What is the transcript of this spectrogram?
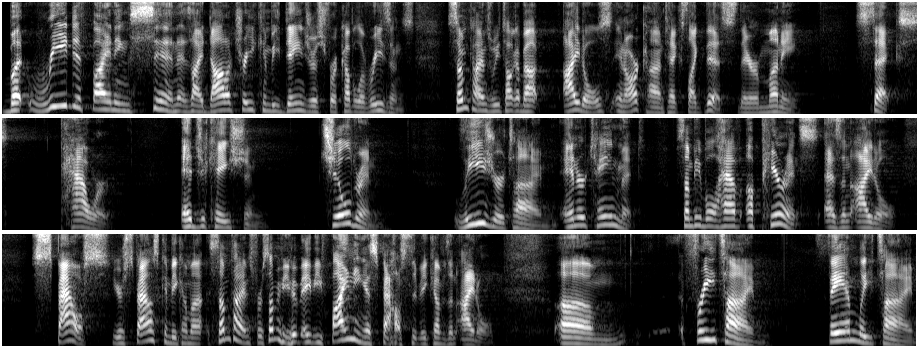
but redefining sin as idolatry can be dangerous for a couple of reasons. Sometimes we talk about idols in our context like this they are money, sex, power, education, children, leisure time, entertainment, Some people have appearance as an idol. Spouse, your spouse can become a, sometimes for some of you, it may be finding a spouse that becomes an idol. Um, free time, family time,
